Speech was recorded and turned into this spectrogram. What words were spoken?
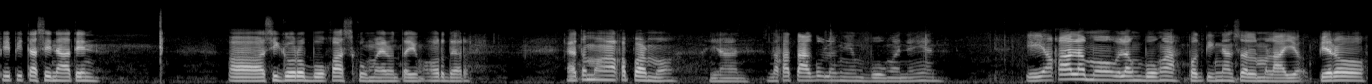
pipitasin natin. Uh, siguro bukas kung mayroon tayong order. Ito mga kaparm mo. Yan. Nakatago lang yung bunga niya yan. E, akala mo walang bunga pag tingnan sa malayo. Pero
